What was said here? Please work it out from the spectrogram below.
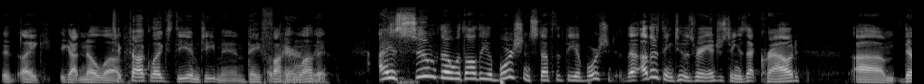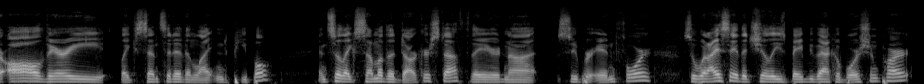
It, like, it got no love. TikTok likes DMT, man. They fucking love it. I assumed though with all the abortion stuff that the abortion the other thing too is very interesting is that crowd um, they're all very like sensitive enlightened people and so like some of the darker stuff they're not super in for so when I say the Chili's baby back abortion part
